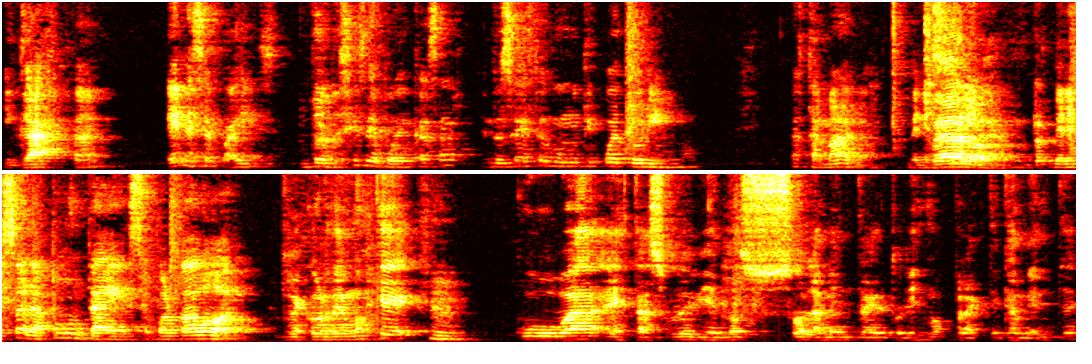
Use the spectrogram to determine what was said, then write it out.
y gastan en ese país donde sí se pueden casar. Entonces esto es como un tipo de turismo. No está malo. Venezuela, Claro. Venezuela apunta a eso, por favor. recordemos que Cuba está sobreviviendo solamente del turismo prácticamente.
